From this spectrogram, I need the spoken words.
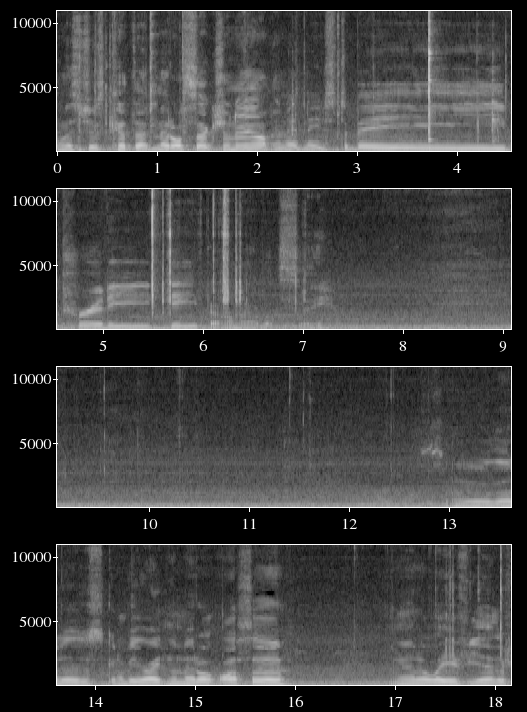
Let's just cut that middle section out and it needs to be pretty deep. I don't know, let's see. Is going to be right in the middle also. That'll leave, yeah, there's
